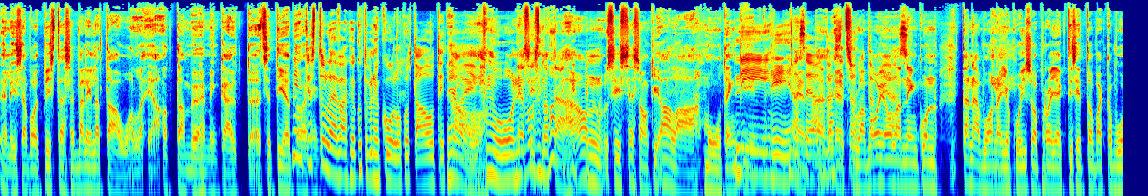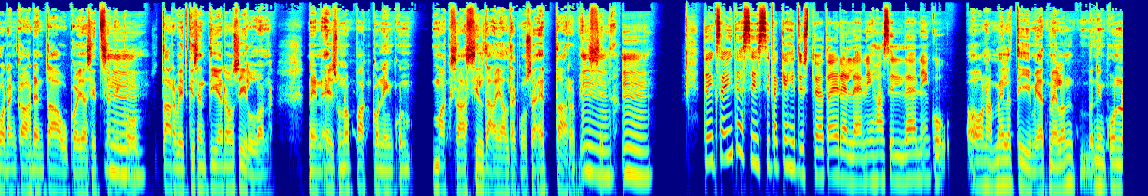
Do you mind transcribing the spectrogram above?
eli sä voit pistää sen välillä tauolle ja ottaa myöhemmin käyttöön. Että se tieto niin, jos niin... tulee vaikka joku tämmöinen kulkutauti tai Joo. muu. Niin ja siis no tämähän on siis sesonkin alaa muutenkin. Niin, niin että, se on että sulla voi myös. olla niin kuin tänä vuonna joku iso projekti, sitten on vaikka vuoden kahden tauko ja sitten sä mm. niin kuin tarvitkin sen tiedon silloin, niin ei sun ole pakko niin kuin maksaa siltä ajalta, kun sä et tarvitse mm, sitä. Mm. Teekö sä itse siis sitä kehitystyötä edelleen ihan silleen niin kuin... Onhan meillä tiimi, että meillä on niin kuin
